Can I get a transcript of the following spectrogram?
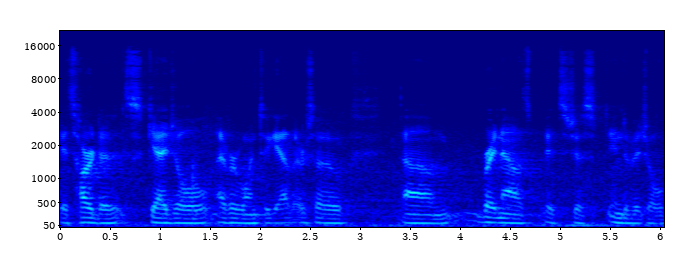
It's hard to schedule everyone together. So um, right now it's it's just individual.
